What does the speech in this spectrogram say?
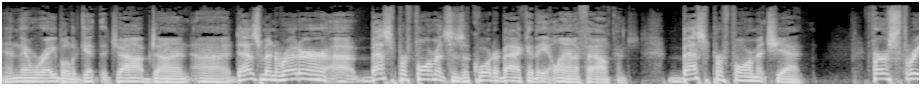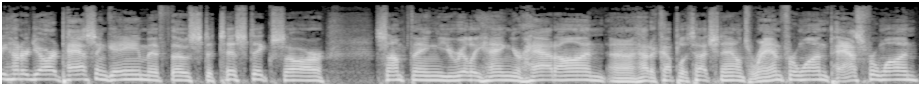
And then we're able to get the job done. Uh, Desmond Ridder, uh, best performance as a quarterback of the Atlanta Falcons. Best performance yet. First 300 yard passing game, if those statistics are something you really hang your hat on. Uh, had a couple of touchdowns, ran for one, passed for one.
